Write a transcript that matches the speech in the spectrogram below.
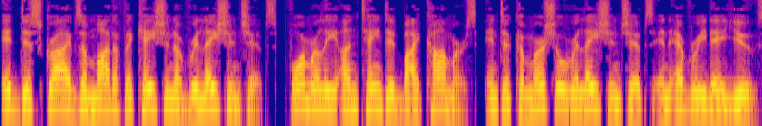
It describes a modification of relationships, formerly untainted by commerce, into commercial relationships in everyday use.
